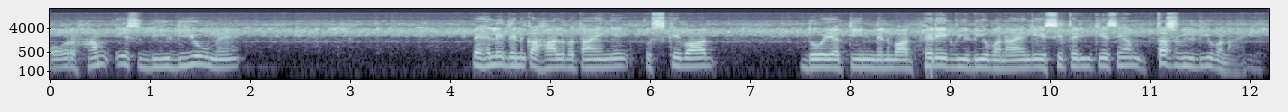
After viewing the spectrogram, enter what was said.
और हम इस वीडियो में पहले दिन का हाल बताएँगे, उसके बाद दो या तीन दिन बाद फिर एक वीडियो बनाएँगे। इसी तरीके से हम दस वीडियो बनाएँगे।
